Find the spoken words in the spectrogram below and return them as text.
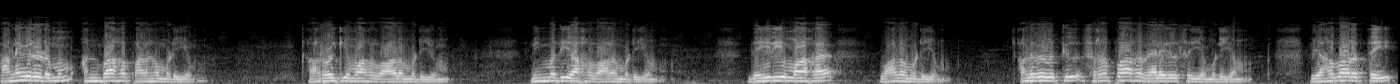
அனைவரிடமும் அன்பாக பழக முடியும். ஆரோக்கியமாக வாழ முடியும். நிம்மதியாக வாழ முடியும். தைரியமாக வாழ முடியும். அலுவலகத்தில் சிறப்பாக வேலைகள் செய்ய முடியும். வியாபாரத்தை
